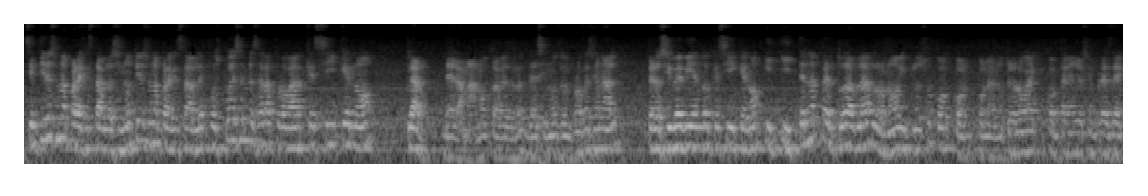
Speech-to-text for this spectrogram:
si tienes una pareja estable o si no tienes una pareja estable, pues puedes empezar a probar que sí, que no, claro, de la mano, otra vez decimos de un profesional, pero sí ve viendo que sí, que no, y, y ten apertura a hablarlo, ¿no? Incluso con, con, con la nutrióloga que con Tania yo siempre es de,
